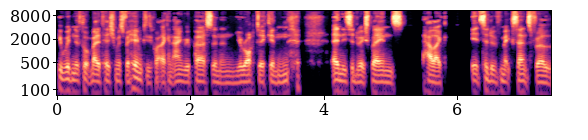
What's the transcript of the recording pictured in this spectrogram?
he wouldn't have thought meditation was for him because he's quite like an angry person and neurotic and and he sort of explains how like it sort of makes sense for a,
